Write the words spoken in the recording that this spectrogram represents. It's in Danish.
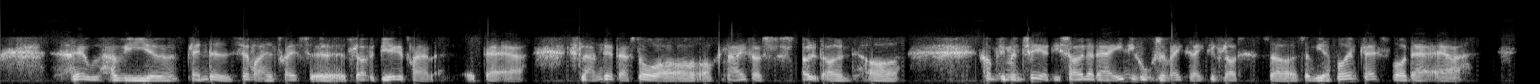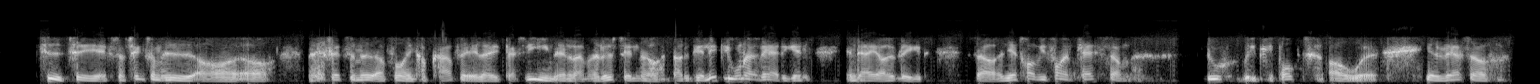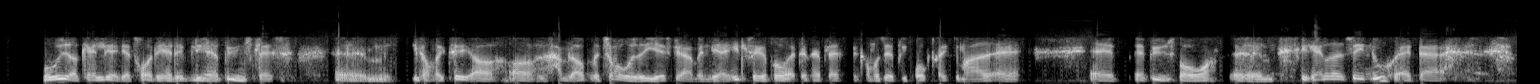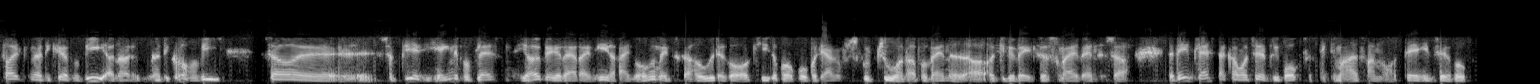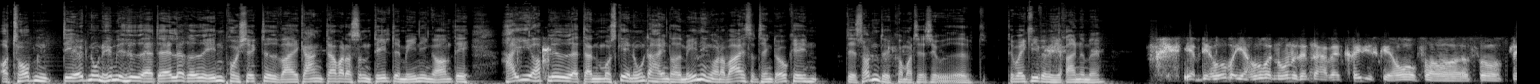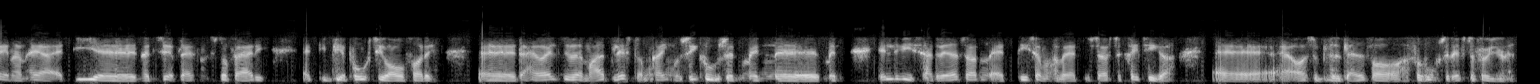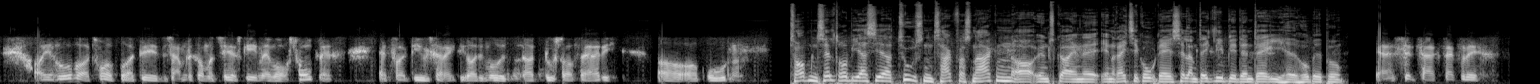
Herude har vi øh, plantet 55 øh, flotte birketræer, der er slanke, der står og, og knejser stolt og, og komplementerer de søjler, der er inde i huset rigtig, rigtig flot. Så, så vi har fået en plads, hvor der er tid til eftertænksomhed og, og sætte sig ned og få en kop kaffe eller et glas vin, eller hvad man har lyst til, når, når det bliver lidt lunere vejret igen, end der er i øjeblikket. Så jeg tror, vi får en plads, som nu vil blive brugt, og øh, jeg vil være så modig at kalde det, at jeg tror, at det her det bliver byens plads. øh, i kommer ikke til at, at hamle op med torvet i Esbjerg, men jeg er helt sikker på, at den her plads kommer til at blive brugt rigtig meget af, af, af byens borgere. Øhm, vi kan allerede se nu, at der folk, når de kører forbi, og når, når de går forbi, så, øh, så bliver de hængende på pladsen. I øjeblikket er der en hel række unge mennesker herude, der går og kigger på Robert Jacobs skulpturen og på vandet, og, og de bevægelser, som er i vandet. Så, så det er en plads, der kommer til at blive brugt rigtig meget fremover. Det er jeg helt sikker på. Og Torben, det er jo ikke nogen hemmelighed, at allerede inden projektet var i gang, der var der sådan delte meninger om det. Har I oplevet, at der måske er nogen, der har ændret mening undervejs og tænkt, okay, det er sådan, det kommer til at se ud? Øh, det var ikke lige, hvad vi regnede med. Jamen, det håber, jeg håber, at nogle af dem, der har været kritiske over for, for planerne her, at de, øh, når de ser pladsen stå færdig, at de bliver positive over for det. Øh, der har jo altid været meget blæst omkring musikhuset, men, øh, men heldigvis har det været sådan, at de, som har været de største kritikere, øh, er også blevet glade for at få huset efterfølgende. Og jeg håber og tror på, at det er det samme, der kommer til at ske med vores forplads, at folk de vil tage rigtig godt imod den, når nu står færdig og, og bruge den. Torben Seldrup, jeg siger tusind tak for snakken og ønsker en, en rigtig god dag, selvom det ikke lige bliver den dag, I havde håbet på. Ja, selv tak. Tak for det.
